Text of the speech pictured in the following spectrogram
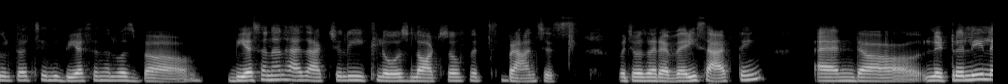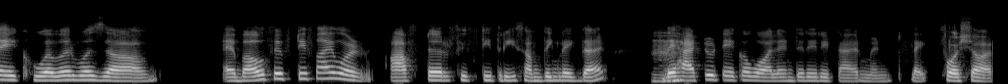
గుర్తొచ్చింది బిఎస్ఎన్ఎల్ వాస్ బా BSNL has actually closed lots of its branches which was a very sad thing. And ah, literally like whoever was ah, above 55 or after 53 something like that, they హ్మ్. had to take a voluntary retirement like for sure.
